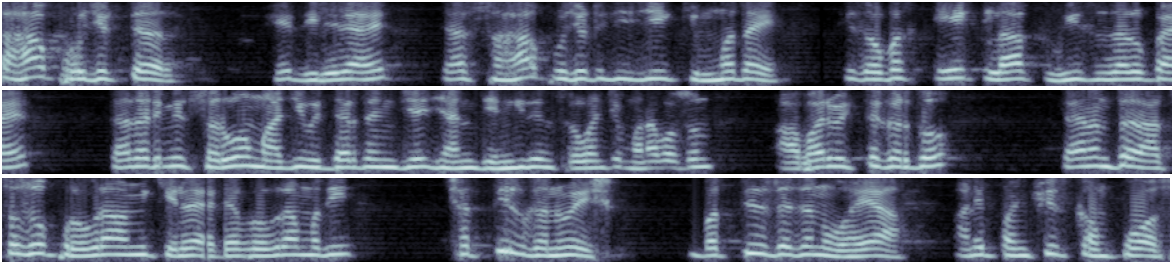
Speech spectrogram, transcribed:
सहा प्रोजेक्टर हे दिलेले आहेत. त्या सहा प्रोजेक्टची जी किंमत आहे ती जवळपास एक लाख वीस हजार रुपये आहे. त्यासाठी मी सर्व माजी विद्यार्थ्यांचे ज्यांनी देणगी देऊन सर्वांचे मनापासून आभार व्यक्त करतो. त्यानंतर आजचा जो प्रोग्राम आम्ही केलेला आहे त्या प्रोग्राममध्ये छत्तीस गणवेश बत्तीस डझन वह्या आणि पंचवीस कंपॉस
